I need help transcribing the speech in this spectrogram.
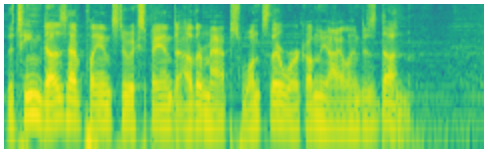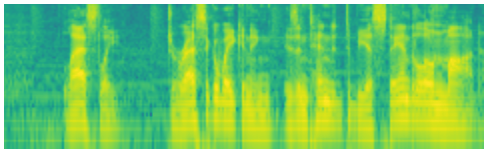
The team does have plans to expand to other maps once their work on the island is done. Lastly, Jurassic Awakening is intended to be a standalone mod,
